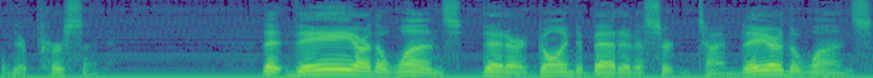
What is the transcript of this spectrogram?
of their person that they are the ones that are going to bed at a certain time. They are the ones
